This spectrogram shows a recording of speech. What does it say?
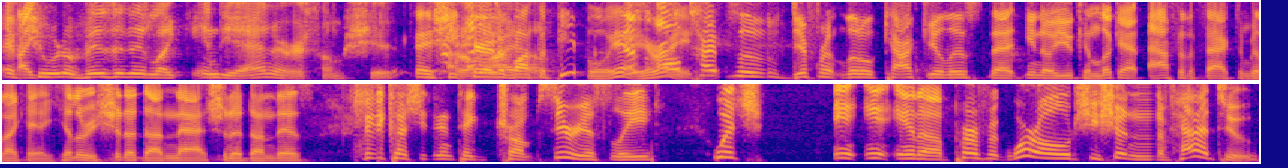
If like, she would have visited like Indiana or some shit. If she cared about the people, yeah, there's you're all right. types of different little calculus that you know you can look at after the fact and be like, hey, Hillary should have done that, should have done this, because she didn't take Trump seriously, which in, in, in a perfect world she shouldn't have had to.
